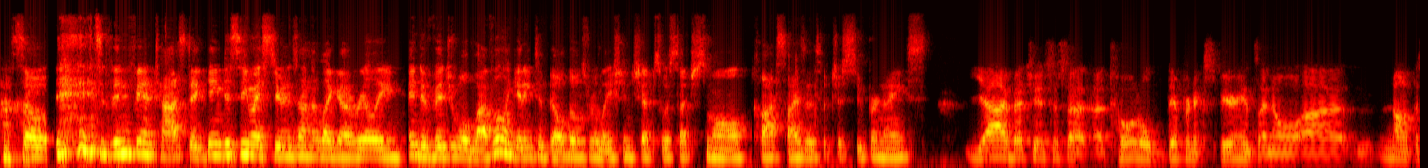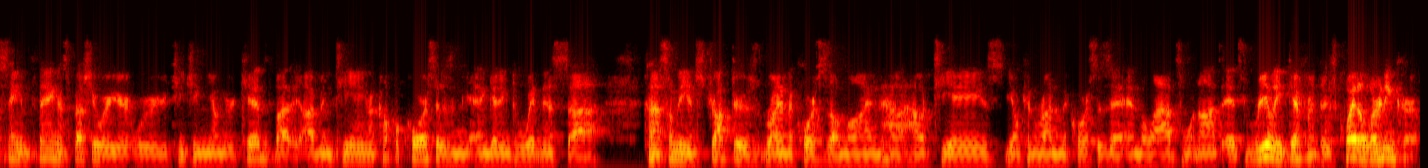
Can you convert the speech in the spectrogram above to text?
so it's been fantastic getting to see my students on like a really individual level and getting to build those relationships with such small class sizes, which is super nice. Yeah, I bet you it's just a, a total different experience. I know uh, not the same thing, especially where you're where you're teaching younger kids. But I've been TAing a couple courses and, and getting to witness uh, kind of some of the instructors running the courses online and how, how TAs, you know, can run in the courses and the labs and whatnot. It's really different. There's quite a learning curve.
